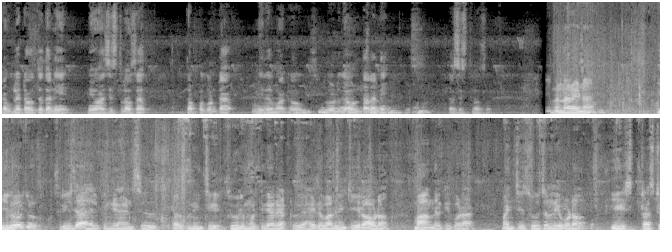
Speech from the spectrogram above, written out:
కంప్లీట్ అవుతుందని మేము ఆశిస్తున్నాం సార్. తప్పకుండా మీరు మాకు తోడుగా ఉంటారని ఆశిస్తున్నాం సార్. శ్రీమన్నారాయణ ఈరోజు శ్రీజ హెల్పింగ్ హ్యాండ్స్ తరపు నుంచి సూర్యమూర్తి గారు అక్కడ హైదరాబాద్ నుంచి రావడం మా అందరికీ కూడా మంచి సూచనలు ఇవ్వడం ఈ ట్రస్ట్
